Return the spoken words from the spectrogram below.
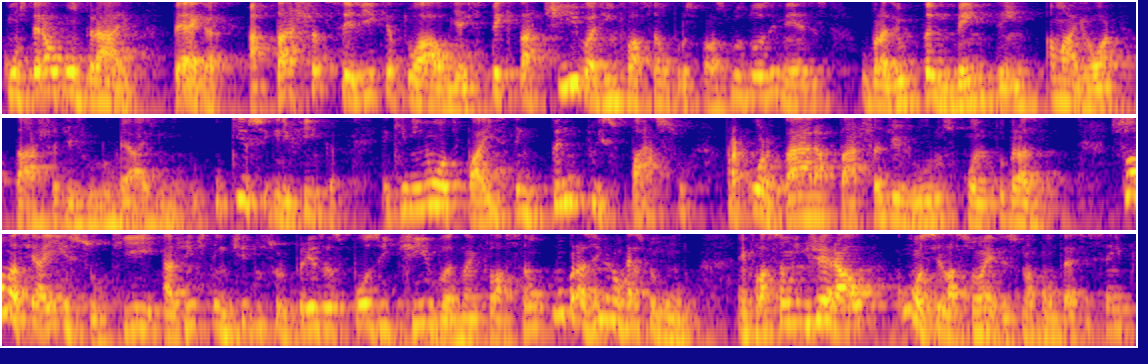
considerar o contrário, pega a taxa Selic atual e a expectativa de inflação para os próximos 12 meses, o Brasil também tem a maior taxa de juros reais do mundo. O que isso significa é que nenhum outro país tem tanto espaço para cortar a taxa de juros quanto o Brasil. Soma-se a isso que a gente tem tido surpresas positivas na inflação no Brasil e no resto do mundo. A inflação em geral, com oscilações, isso não acontece sempre,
